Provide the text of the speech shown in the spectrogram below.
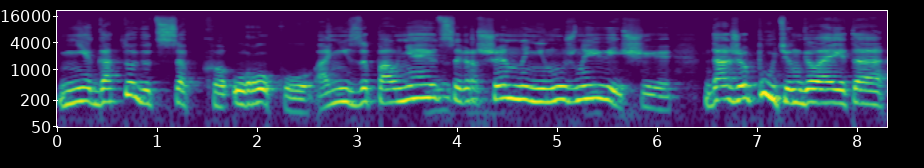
не готовятся к уроку, они заполняют совершенно ненужные вещи. Даже Путин говорит, а,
